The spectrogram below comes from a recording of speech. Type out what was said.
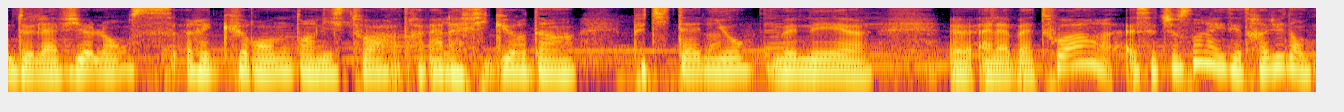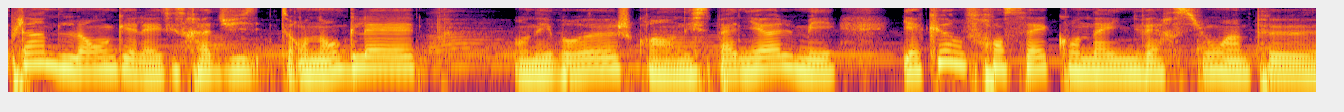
de la violence récurrente dans l'histoire à travers la figure d'un petit agneau mené euh, à l'abattoir. Cette chanson a été traduite dans plein de langues. Elle a été traduite en anglais, en hébreu, je crois en espagnol, mais il y a que en français qu'on a une version un peu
